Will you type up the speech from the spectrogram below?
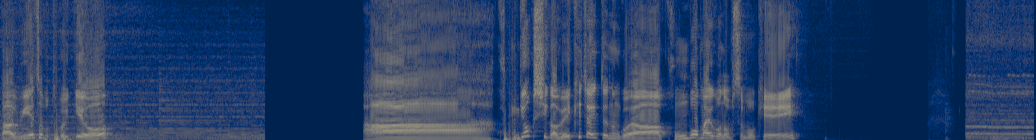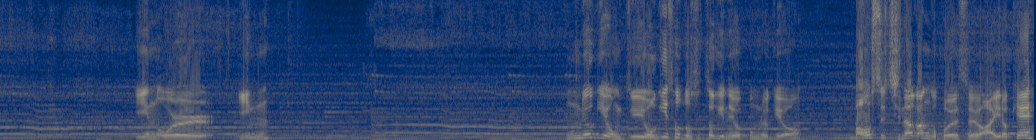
자 위에서부터 볼게요. 아 공격시가 왜 이렇게 잘 뜨는 거야? 공보 말고는 없으면 오케이. in 복력이용 여기서도 속석이네요 복력이용 마우스 지나간 거 보였어요. 아 이렇게?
